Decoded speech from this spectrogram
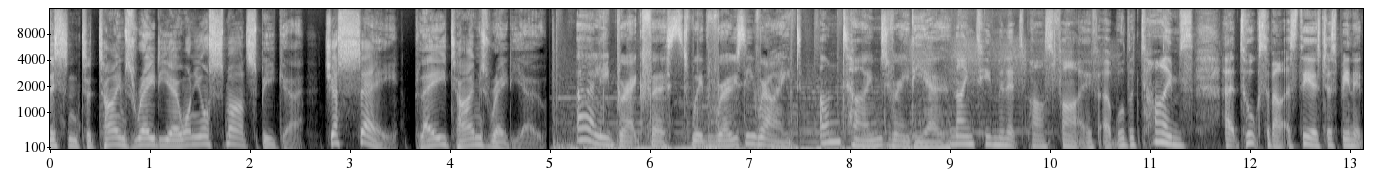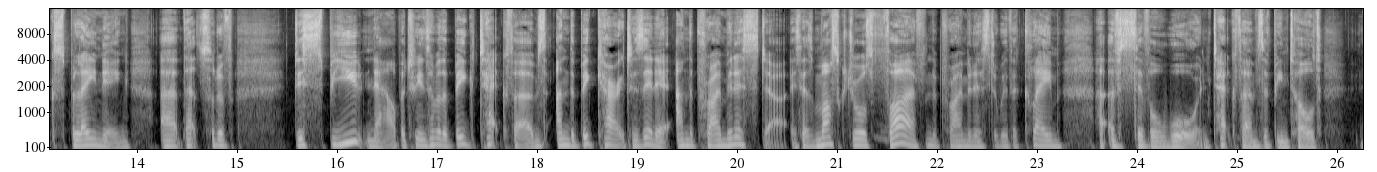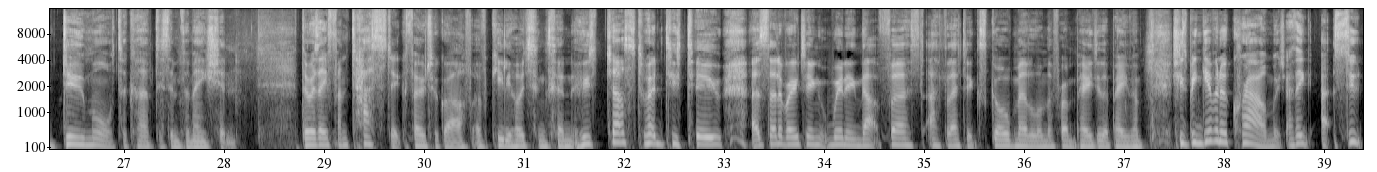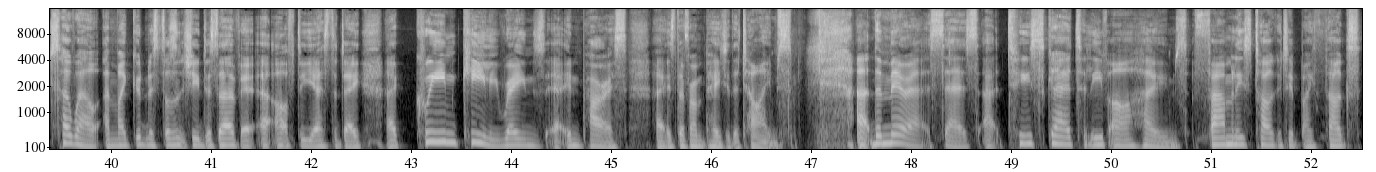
Listen to Times Radio on your smart speaker. Just say, Play Times Radio. Early breakfast with Rosie Wright on Times Radio. 19 minutes past five. Uh, well, the Times uh, talks about, as Thea's just been explaining, uh, that sort of dispute now between some of the big tech firms and the big characters in it and the Prime Minister. It says Musk draws fire from the Prime Minister with a claim uh, of civil war, and tech firms have been told do more to curb disinformation. There is a fantastic photograph of Keely Hodgkinson, who's just 22, uh, celebrating winning that first athletics gold medal on the front page of the paper. She's been given a crown, which I think uh, suits her well, and my goodness, doesn't she deserve it uh, after yesterday? Uh, Queen Keely reigns uh, in Paris uh, is the front page of the Times. the Mirror says, too scared to leave our homes, families targeted by thugs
